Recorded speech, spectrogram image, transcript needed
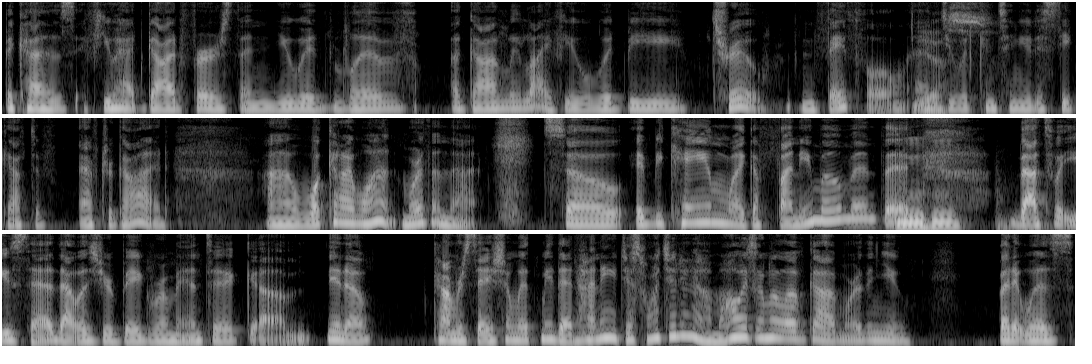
Because if you had God first, then you would live a godly life. You would be true and faithful, and you would continue to seek after after God. Uh, what could I want more than that? So it became like a funny moment that that's what you said. That was your big romantic, um, you know, conversation with me. That, honey, just want you to know, I'm always going to love God more than you. But it was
